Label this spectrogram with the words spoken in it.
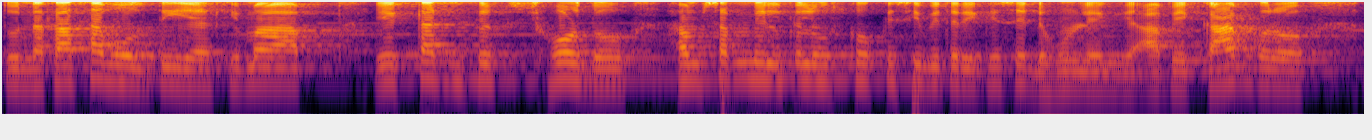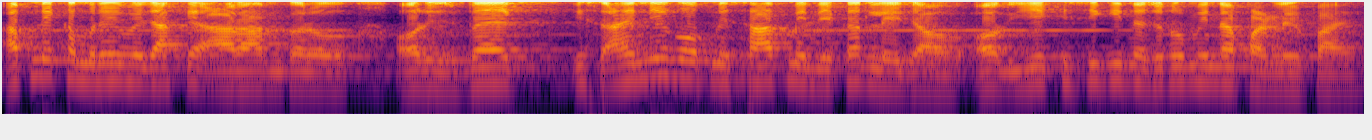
तो नताशा बोलती है कि माँ, आप एकता की फ़िक्र छोड़ दो, हम सब मिलकर उसको किसी भी तरीके से ढूंढ लेंगे। आप एक काम करो, अपने कमरे में जाके आराम करो और इस बैग, इस आईने को अपने साथ में लेकर ले जाओ और ये किसी की नज़रों में ना पड़ने पाए।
